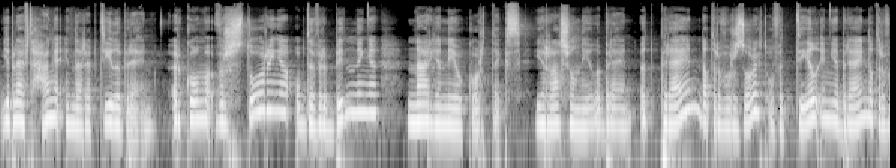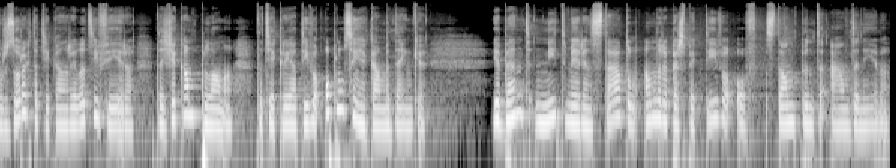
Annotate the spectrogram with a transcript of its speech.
je blijft hangen in dat reptiele brein. Er komen verstoringen op de verbindingen naar je neocortex, je rationele brein. Het brein dat ervoor zorgt, of het deel in je brein dat ervoor zorgt dat je kan relativeren, dat je kan plannen, dat je creatieve oplossingen kan bedenken. Je bent niet meer in staat om andere perspectieven of standpunten aan te nemen.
